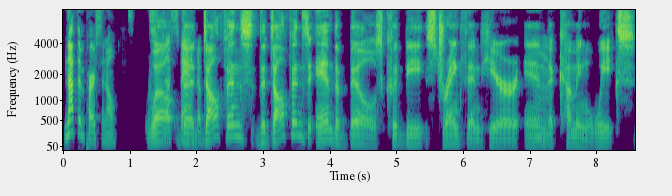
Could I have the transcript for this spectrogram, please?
Nothing personal. It's Well, the. Dolphins, the Dolphins and the Bills could be strengthened here in Mm. the coming weeks.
